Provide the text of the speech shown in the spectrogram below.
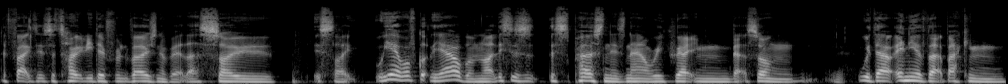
the fact it's a totally different version of it. That's so. It's like, well, yeah, well, I've got the album. Like this is this person is now recreating that song without any of that backing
